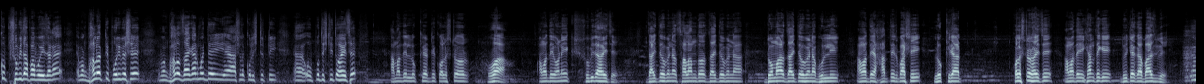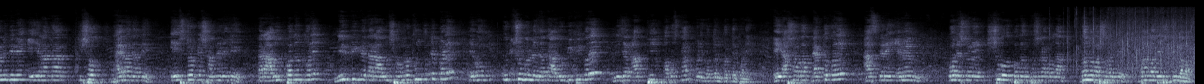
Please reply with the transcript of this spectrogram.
খুব সুবিধা পাবো এই জায়গায় এবং ভালো একটি পরিবেশে এবং ভালো জায়গার মধ্যে আহ, আসলে কোল্ড প্রতিষ্ঠিত হয়েছে। আমাদের লক্ষ্মীহাটি কোলেস্টোর হওয়া আমাদের অনেক সুবিধা হয়েছে। যাইতে হবে না সালামদস যাইতে হবে না ডোমার যাইতে হবে না ভুললি। আমাদের হাতের পাশে লক্ষ্মীরাট কোলেস্টোর হয়েছে। আমাদের এখান থেকে দুই টাকা বাঁচবে। আগামী দিনে এই এলাকার কৃষক ভাইরা যাতে এই স্টোরকে সামনে রেখে তারা আলু উৎপাদন করে, নির্বিঘ্নে তারা আলু সংরক্ষণ করতে পারে এবং উচ্চ মূল্যে যাতে আলু বিক্রি করে, নিজের আর্থিক অবস্থান পরিবর্তন করতে পারে। এই আশাবাদ ব্যক্ত করে আজকের এই এম এম কোল্ড শুভ উদ্বোধন ঘোষণা করলাম। ধন্যবাদ সবাইকে। বাংলাদেশ জিন্দাবাদ।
